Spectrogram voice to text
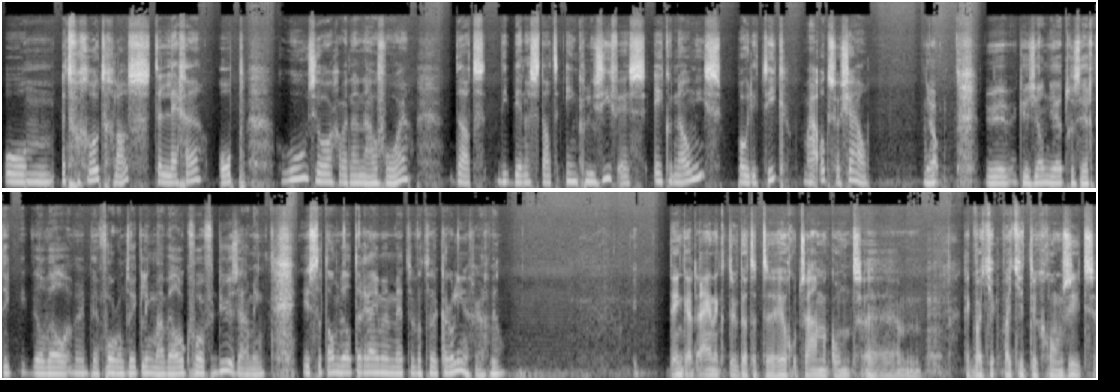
Om het vergrootglas te leggen op hoe zorgen we er nou voor dat die binnenstad inclusief is, economisch, politiek, maar ook sociaal. Ja, nu Jan, je hebt gezegd, ik, ik wil wel, ik ben voor ontwikkeling, maar wel ook voor verduurzaming. Is dat dan wel te rijmen met wat Caroline graag wil? Denk uiteindelijk natuurlijk dat het eh, heel goed samenkomt. Ehm, kijk, wat je, wat je natuurlijk gewoon ziet,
